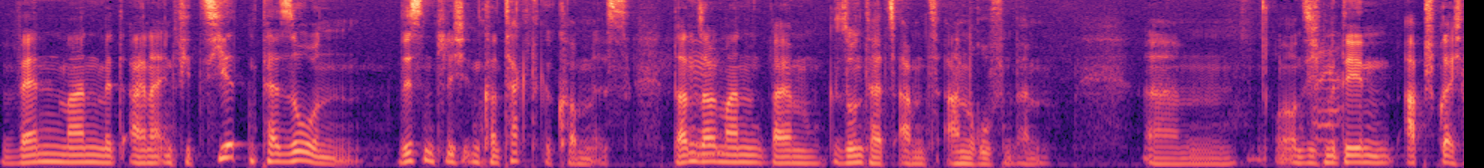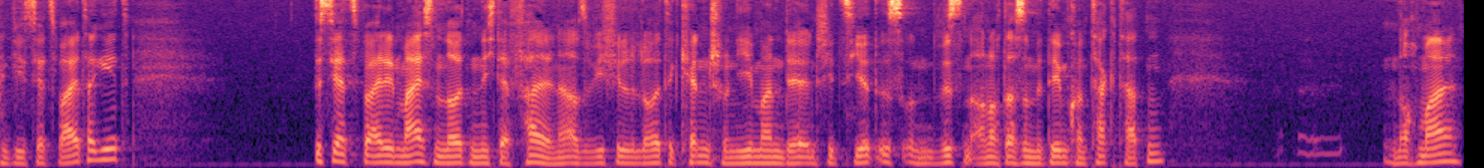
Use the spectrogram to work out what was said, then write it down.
wenn man mit einer infizierten Person wissentlich in Kontakt gekommen ist, dann soll man beim Gesundheitsamt anrufen beim, ähm, und sich mit denen absprechen, wie es jetzt weitergeht. Ist jetzt bei den meisten Leuten nicht der Fall. Ne? Also wie viele Leute kennen schon jemanden, der infiziert ist und wissen auch noch, dass sie mit dem Kontakt hatten. Nochmal,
